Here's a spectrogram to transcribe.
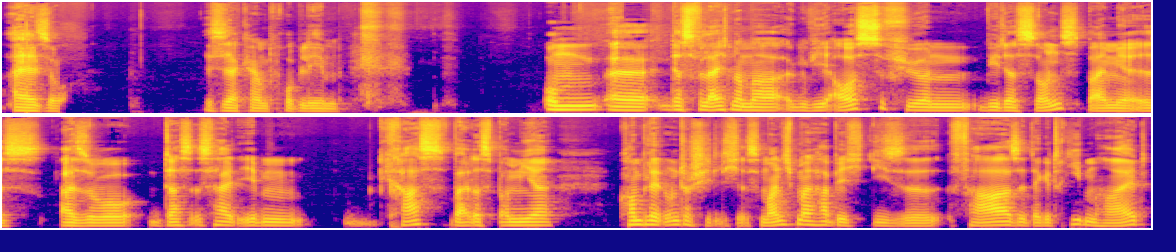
Also, ist ja kein Problem. Um äh, das vielleicht nochmal irgendwie auszuführen, wie das sonst bei mir ist. Also, das ist halt eben krass, weil das bei mir komplett unterschiedlich ist. Manchmal habe ich diese Phase der Getriebenheit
